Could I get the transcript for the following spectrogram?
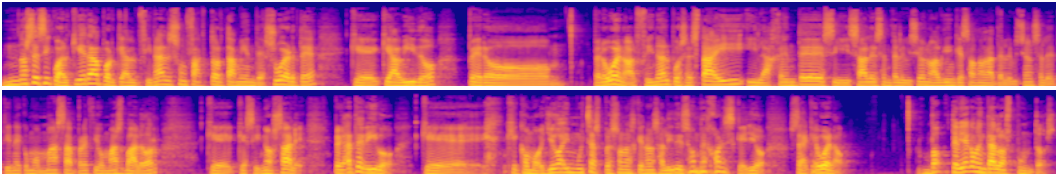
no sé si cualquiera, porque al final es un factor también de suerte que, ha habido, pero Pero bueno, al final pues está ahí y la gente, si sales en televisión o alguien que salga en la televisión, se le tiene como más aprecio, más valor que, si no sale. Pero ya te digo que, que como yo hay muchas personas que no han salido y son mejores que yo. O sea que bueno, te voy a comentar los puntos.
